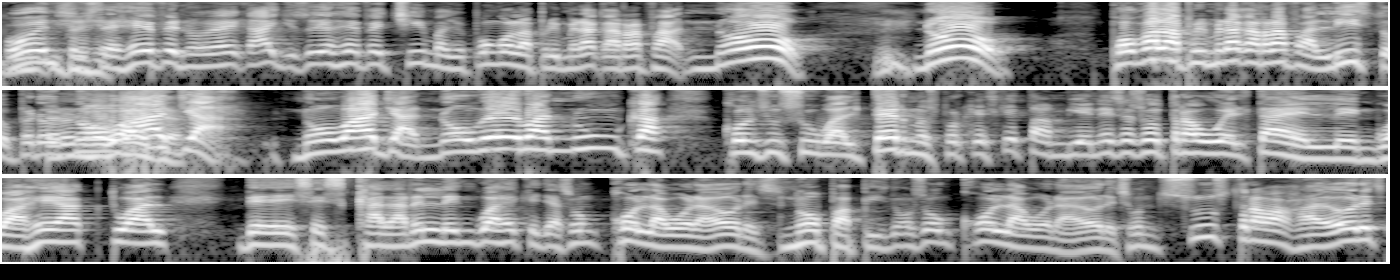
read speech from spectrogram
O entre si usted es jefe, no es, ay, yo soy el jefe chimba, yo pongo la primera garrafa. No, no. Ponga la primera garrafa, listo, pero, Pero no, no vaya. vaya. No vaya, no beba nunca con sus subalternos, porque es que también esa es otra vuelta del lenguaje actual de desescalar el lenguaje que ya son colaboradores. No, papi, no son colaboradores, son sus trabajadores,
